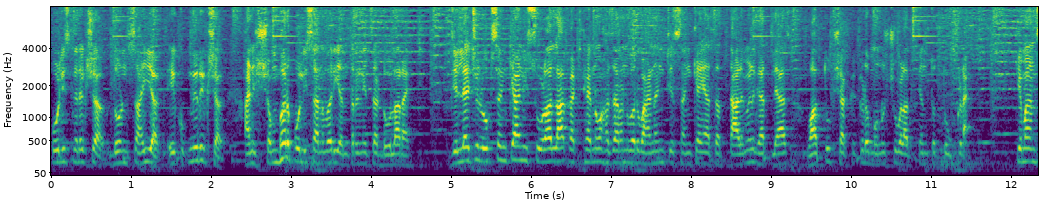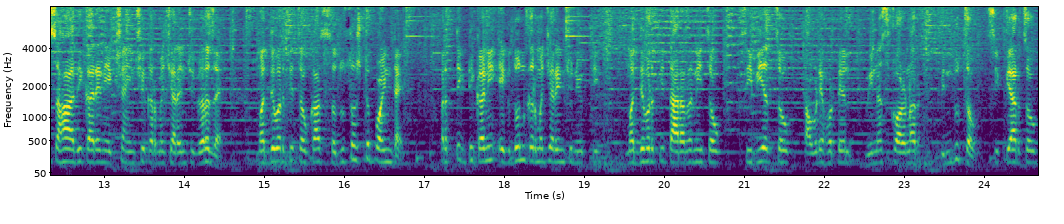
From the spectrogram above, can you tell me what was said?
पोलीस निरीक्षक दोन सहाय्यक एक उपनिरीक्षक आणि शंभर पोलिसांवर यंत्रणेचा डोलार आहे. जिल्ह्याची लोकसंख्या आणि सोळा लाख अठ्ठ्याण्णव हजारांवर वाहनांची संख्या याचा ताळमेळ घातल्यास वाहतूक शाखेकडे मनुष्यबळ अत्यंत तोकडा आहे. किमान सहा अधिकारी आणि एकशे ऐंशी कर्मचाऱ्यांची गरज आहे. मध्यवर्ती चौकात सदुसष्ट पॉईंट आहे. प्रत्येक ठिकाणी एक दोन कर्मचाऱ्यांची नियुक्ती. मध्यवर्ती ताराराणी चौक सीबीएस चौक Tawade hotel Venus corner Bindu चौक सीपीआर चौक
